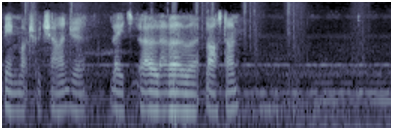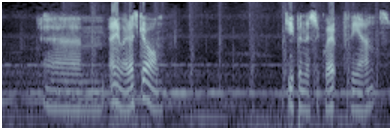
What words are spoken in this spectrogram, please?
being much of a challenge uh, last time. Um, anyway, let's go on. Keeping this equipped for the ants.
